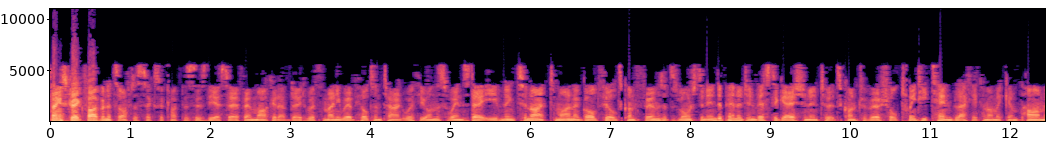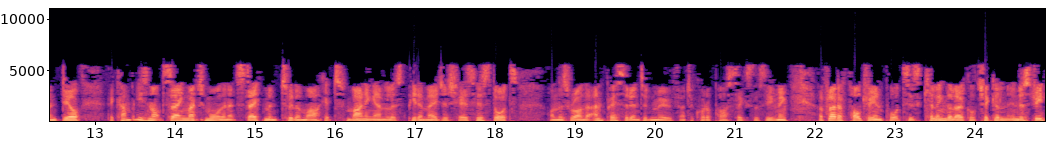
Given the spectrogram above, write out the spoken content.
Thanks, Greg. Five minutes after six o'clock, this is the SAFM market update with MoneyWeb. Hilton Tarrant with you on this Wednesday evening. Tonight, Minor Goldfields confirms it's launched an independent investigation into its controversial 2010 black economic empowerment deal. The company's not saying much more than its statement to the market. Mining analyst Peter Major shares his thoughts on this rather unprecedented move at a quarter past six this evening. A flood of poultry imports is killing the local chicken industry.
